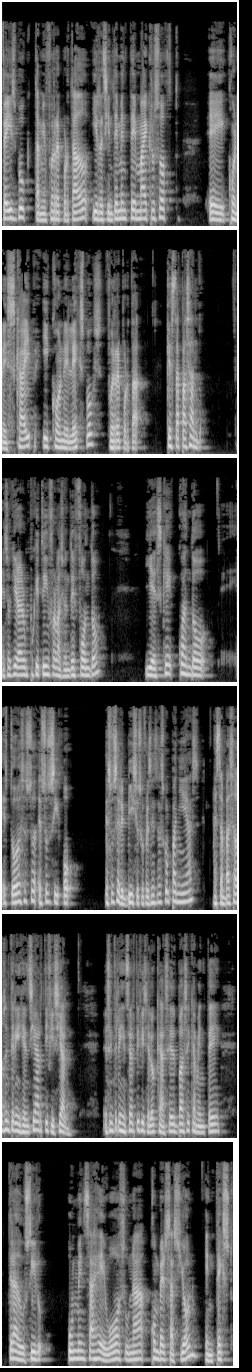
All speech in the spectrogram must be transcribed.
Facebook también fue reportado y recientemente Microsoft eh, con Skype y con el Xbox fue reportado. ¿Qué está pasando? Eso quiero dar un poquito de información de fondo y es que cuando todos estos, estos, esos servicios que ofrecen estas compañías están basados en inteligencia artificial. Esa inteligencia artificial lo que hace es básicamente traducir un mensaje de voz, una conversación en texto.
